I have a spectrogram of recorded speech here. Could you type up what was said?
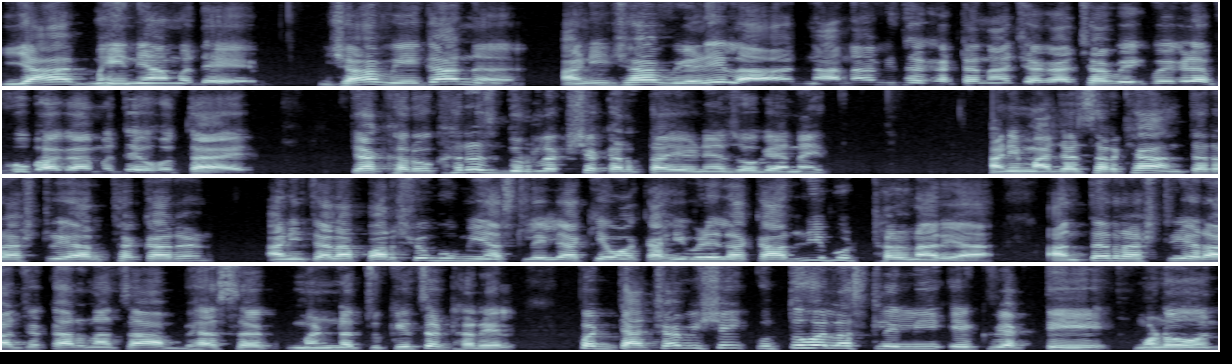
या महिन्यामध्ये ज्या वेगानं आणि ज्या वेळेला नानाविध घटना जगाच्या वेगवेगळ्या भूभागामध्ये होत आहेत त्या खरोखरच दुर्लक्ष करता येण्याजोग्या नाहीत. आणि माझ्यासारख्या आंतरराष्ट्रीय अर्थकारण आणि त्याला पार्श्वभूमी असलेल्या किंवा काही वेळेला कारणीभूत ठरणाऱ्या आंतरराष्ट्रीय राजकारणाचा अभ्यासक म्हणणं चुकीचं ठरेल पण त्याच्याविषयी कुतूहल असलेली एक व्यक्ती म्हणून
